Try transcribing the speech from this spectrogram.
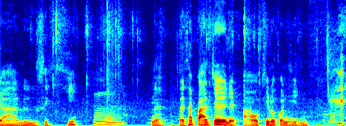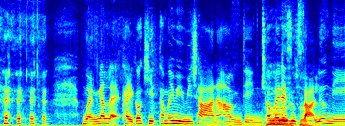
ยาลือสีอืมนะแต่ถ้าป๋าเจอเนี่ยป๋าก็คิดว่าก้อนหิน เหมือนกันแหละใครก็คิดถ้าไม่มีวิชานะเอาจริงๆใช่ถ้าไม่ได้ศึกษาใช่เรื่องนี้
